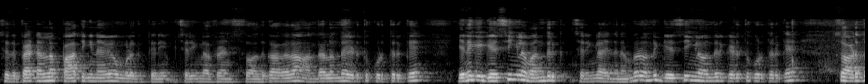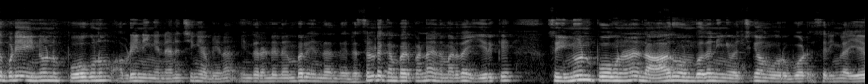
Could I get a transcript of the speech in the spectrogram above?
ஸோ இந்த பேட்டர்ன்லாம் பார்த்தீங்கன்னாவே உங்களுக்கு தெரியும். சரிங்களா ஃப்ரெண்ட்ஸ் ஸோ அதுக்காக தான் அந்த அளவு தான் எடுத்து கொடுத்துருக்கேன். எனக்கு கெஸ்ஸிங்கில் வந்திருக்கு. சரிங்களா இந்த நம்பர் வந்து கெஸ்ஸிங்கில் வந்திருக்கு எடுத்து கொடுத்துருக்கேன். ஸோ அடுத்தபடியாக இன்னொன்று போகணும் அப்படின்னு நீங்கள் நினச்சிங்க அப்படின்னா இந்த ரெண்டு நம்பர் இந்த இந்த ரிசல்ட்டை கம்பேர் பண்ணால் இந்த மாதிரி தான் இருக்குது ஸோ இன்னொன்று போகணும்னா இந்த ஆறு ஒன்பதை நீங்கள் வச்சுக்கோங்க ஒரு போர்டு சரிங்களா ஏ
